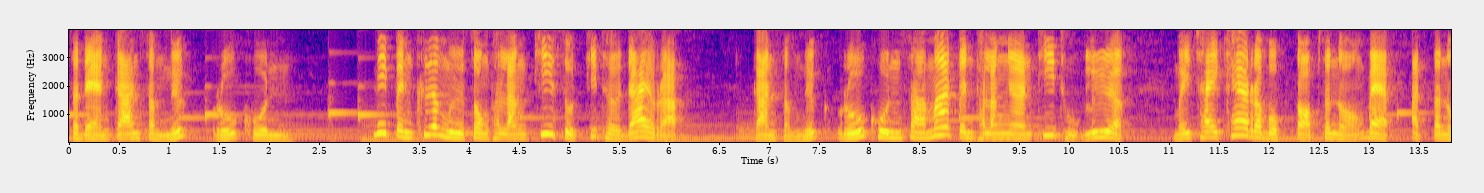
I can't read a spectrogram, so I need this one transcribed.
แสดงการสำนึกรู้คุณ นี่เป็นเครื่องมือทรงพลังที่สุดที่เธอได้รับ การสำนึกรู้คุณสามารถเป็นพลังงานที่ถูกเลือก ไม่ใช่แค่ระบบตอบสนองแบบอัตโน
